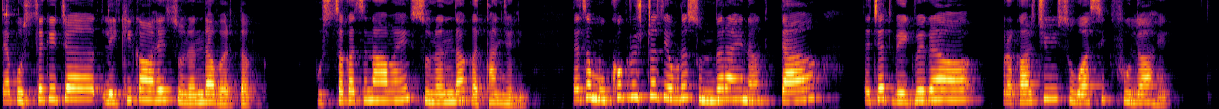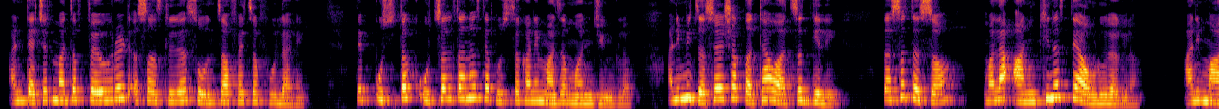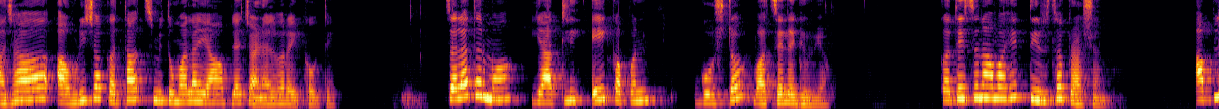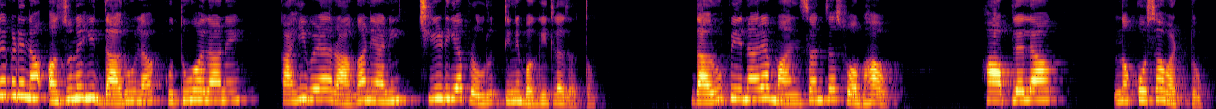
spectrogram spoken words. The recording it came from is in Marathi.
त्या पुस्तकेच्या लेखिका आहेत सुनंदा वर्तक. पुस्तकाचं नाव आहे सुनंदा कथांजली. त्याचं मुखपृष्ठच एवढं सुंदर आहे ना त्या त्याच्यात वेगवेगळ्या प्रकारची सुवासिक फुलं आहेत. आणि त्याच्यात माझं फेवरेट असं असलेलं सोनचाफ्याचं फूल आहे. ते पुस्तक उचलतानाच त्या पुस्तकाने माझं मन जिंकलं. आणि मी जसं अशा कथा वाचत गेले तसं तसं मला आणखीनच ते आवडू लागलं. आणि माझ्या आवडीच्या कथाच मी तुम्हाला या आपल्या चॅनलवर ऐकवते. चला तर मग यातली एक आपण गोष्ट वाचायला घेऊया. कथेचं नाव आहे तीर्थप्राशन. आपल्याकडे ना अजूनही दारूला कुतूहलाने काही वेळा रागाने आणि चीड या प्रवृत्तीने बघितलं जातं. दारू पिणाऱ्या माणसांचा स्वभाव हा आपल्याला नकोसा वाटतो.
